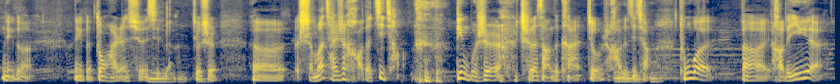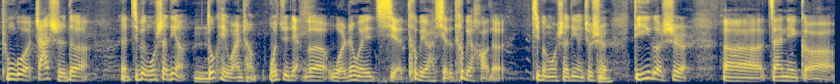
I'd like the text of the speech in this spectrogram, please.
那个那个动画人学习的，就是呃，什么才是好的技巧，并不是扯着嗓子侃就是好的技巧。通过呃好的音乐，通过扎实的呃基本功设定，都可以完成。我举两个我认为写特别写的特别好的基本功设定，就是第一个是呃在那个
